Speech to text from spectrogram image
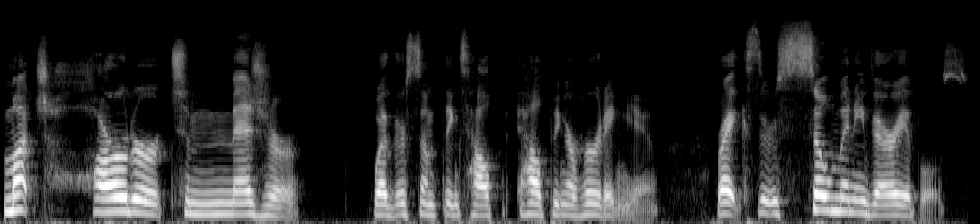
much harder to measure whether something's help, helping or hurting you, right? Because there's so many variables.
